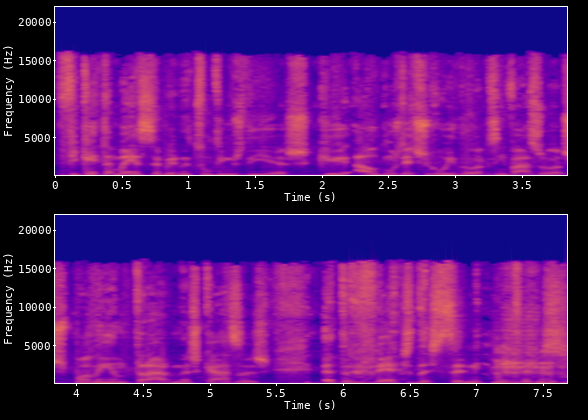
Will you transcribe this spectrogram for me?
fiquei também a saber nestes últimos dias que alguns destes ruidores invasores podem entrar nas casas através das sanitas.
